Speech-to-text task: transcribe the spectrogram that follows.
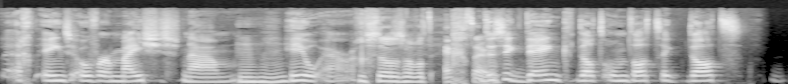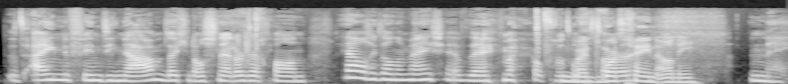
echt eens over een meisjesnaam. Mhm. Heel erg. Dus dat is al wat echter. Dus ik denk dat omdat ik dat het einde vind, die naam, dat je dan sneller zegt van, ja, als ik dan een meisje heb, nee, maar of maar het wordt geen Annie. Nee,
